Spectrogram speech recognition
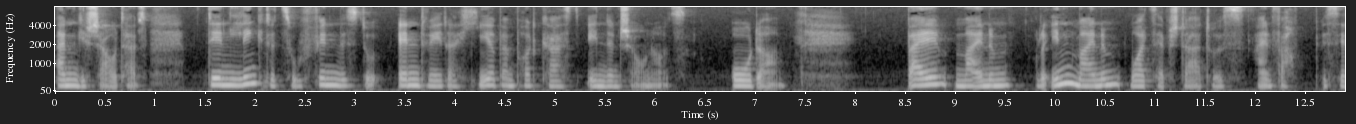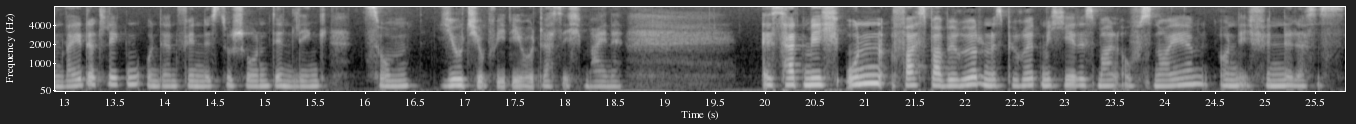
angeschaut hat. Den Link dazu findest du entweder hier beim Podcast in den Show Notes oder bei meinem oder in meinem WhatsApp-Status. Einfach ein bisschen weiterklicken und dann findest du schon den Link zum YouTube-Video, das ich meine es hat mich unfassbar berührt und es berührt mich jedes Mal aufs Neue. Und ich finde, dass es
